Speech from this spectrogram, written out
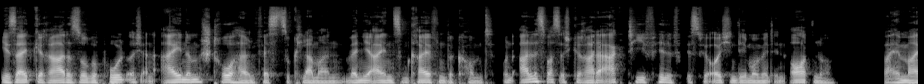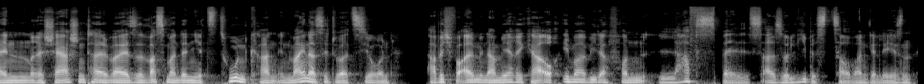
Ihr seid gerade so gepolt, euch an einem Strohhalm festzuklammern, wenn ihr einen zum Greifen bekommt. Und alles, was euch gerade aktiv hilft, ist für euch in dem Moment in Ordnung. Bei meinen Recherchen teilweise, was man denn jetzt tun kann in meiner Situation, habe ich vor allem in Amerika auch immer wieder von Love Spells, also Liebeszaubern gelesen.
